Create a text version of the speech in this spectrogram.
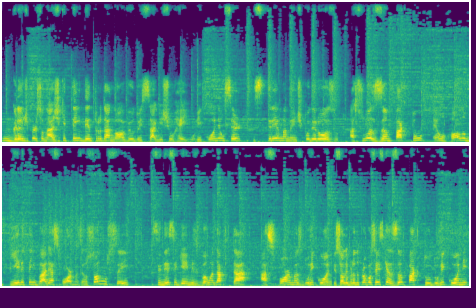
um grande personagem que tem dentro da novel do Isagi Shuhei. O Rikone é um ser extremamente poderoso. A sua Zanpakutu é um Hollow e ele tem várias formas. Eu só não sei se nesse game vão adaptar as formas do Ricone. E só lembrando para vocês que a Zanpakutu do Ricone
